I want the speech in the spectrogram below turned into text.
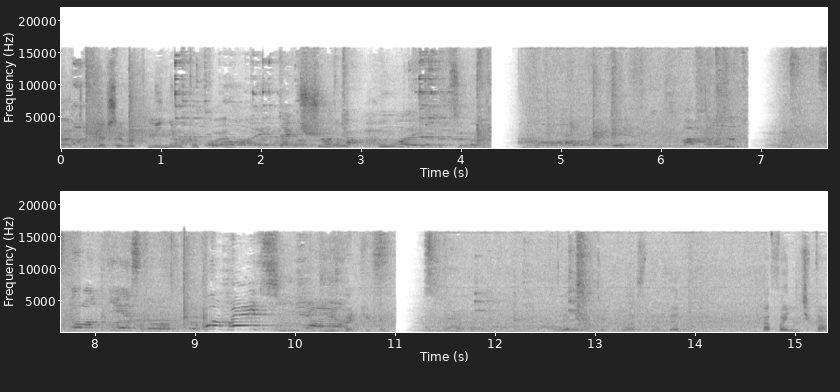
А тут даже вот меню какое. Ой, это что такое? О, Тихо, тихо. Нет, как классно, да? Афонечка.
